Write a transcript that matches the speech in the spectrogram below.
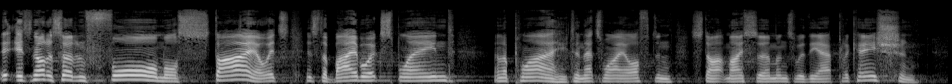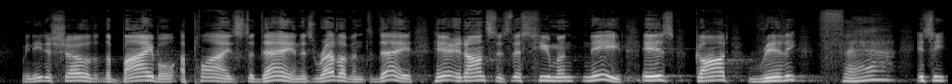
It's not a certain form or style. It's, it's the Bible explained and applied. And that's why I often start my sermons with the application. We need to show that the Bible applies today and is relevant today. Here it answers this human need. Is God really fair? Is he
